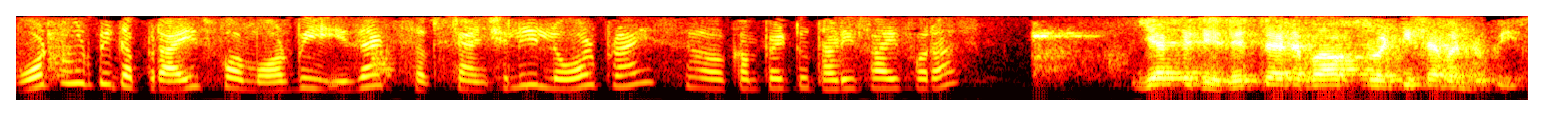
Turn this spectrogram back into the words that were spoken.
what would be the price for Morbi? Is that substantially lower price uh, compared to 35 for us? Yes, it is. It's at about 27 rupees.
